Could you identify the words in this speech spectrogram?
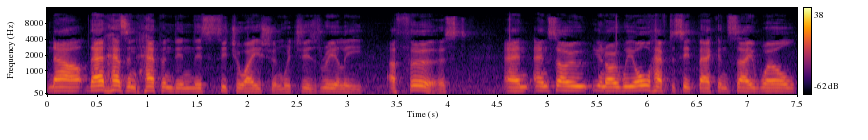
Now, that hasn't happened in this situation, which is really a first. And, and so, you know, we all have to sit back and say, well,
